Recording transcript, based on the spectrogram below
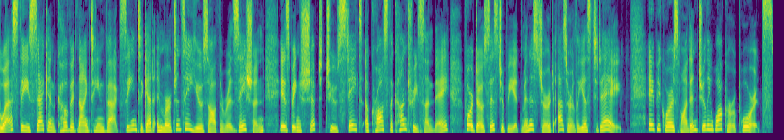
U.S., the second COVID 19 vaccine to get emergency use authorization is being shipped to states across the country Sunday for doses to be administered as early as today. AP correspondent Julie Walker reports.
